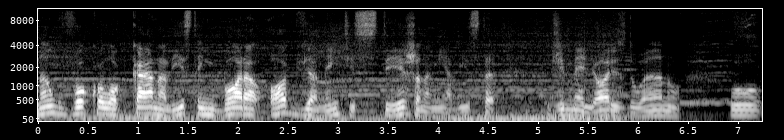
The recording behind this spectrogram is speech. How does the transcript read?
não vou colocar na lista, embora obviamente esteja na minha lista de melhores do ano, o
